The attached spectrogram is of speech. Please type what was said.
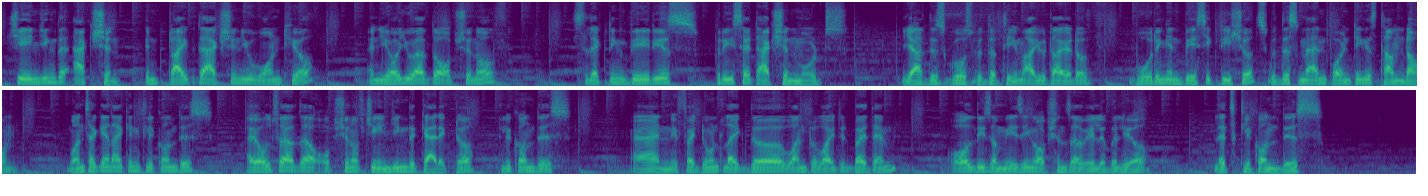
changing the action. You can type the action you want here and here you have the option of selecting various preset action modes. Yeah, this goes with the theme. Are you tired of boring and basic t-shirts with this man pointing his thumb down? Once again, I can click on this. I also have the option of changing the character. Click on this. And if I don't like the one provided by them, all these amazing options are available here. Let's click on this.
